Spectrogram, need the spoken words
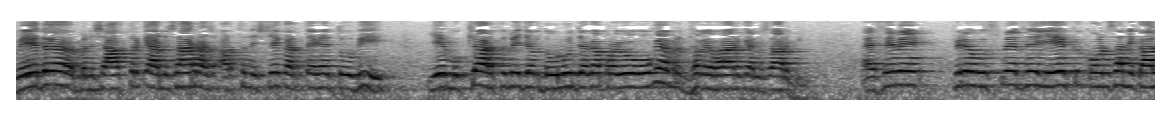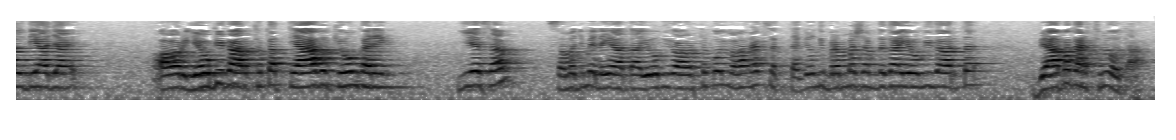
वेद मन शास्त्र के अनुसार अर्थ निश्चय करते हैं तो भी ये मुख्य अर्थ में जब दोनों जगह प्रयोग हो गया वृद्ध व्यवहार के अनुसार भी, ऐसे में फिर उसमें से एक कौन सा निकाल दिया जाए और यौगिक अर्थ का त्याग क्यों करें, ये सब समझ में नहीं आता। यौगिक अर्थ को भी वहाँ रख सकता है, क्योंकि ब्रह्म शब्द का यौगिक अर्थ व्यापक अर्थ में होता है।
